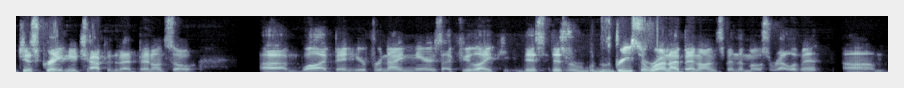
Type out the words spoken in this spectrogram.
just great new chapter that I've been on. So um, while I've been here for nine years, I feel like this this recent run I've been on has been the most relevant. Um,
